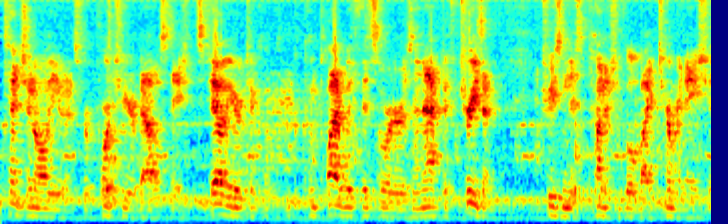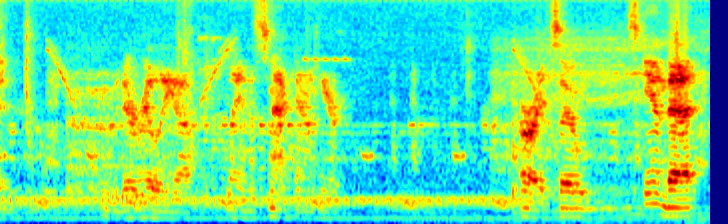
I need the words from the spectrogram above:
Attention all units, report to your battle stations. Failure to com- comply with this order is an act of treason. Treason is punishable by termination. Ooh, they're really, uh, laying the smack down here. Alright, so scan that.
